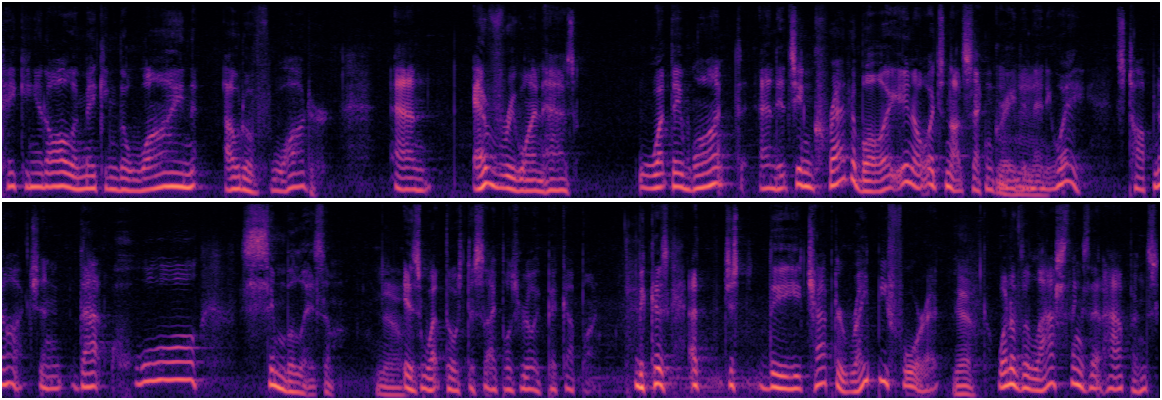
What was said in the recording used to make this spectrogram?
taking it all and making the wine out of water. And everyone has what they want, and it's incredible. You know, it's not second grade in mm-hmm. any way, it's top notch. And that whole symbolism No. is what those disciples really pick up on. Because at just the chapter right before it, Yeah. one of the last things that happens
